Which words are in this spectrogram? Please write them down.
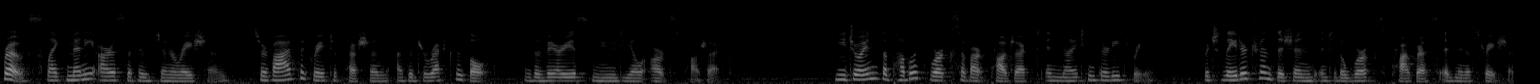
Gross, like many artists of his generation, survived the Great Depression as a direct result of the various New Deal arts projects. He joined the Public Works of Art project in 1933, which later transitioned into the Works Progress Administration.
